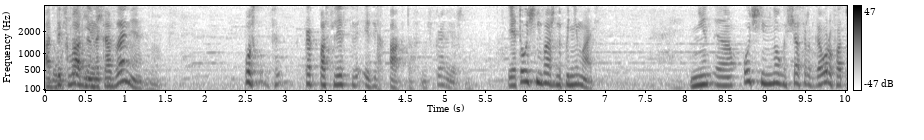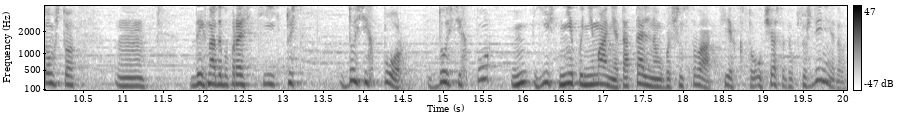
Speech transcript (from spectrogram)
адекватное конечно. наказание, пос- как последствие этих актов. Ну, конечно. И это очень важно понимать. Не, э, очень много сейчас разговоров о том, что м, да их надо бы простить. То есть до сих пор, до сих пор есть непонимание тотального большинства тех, кто участвует в обсуждении этого,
